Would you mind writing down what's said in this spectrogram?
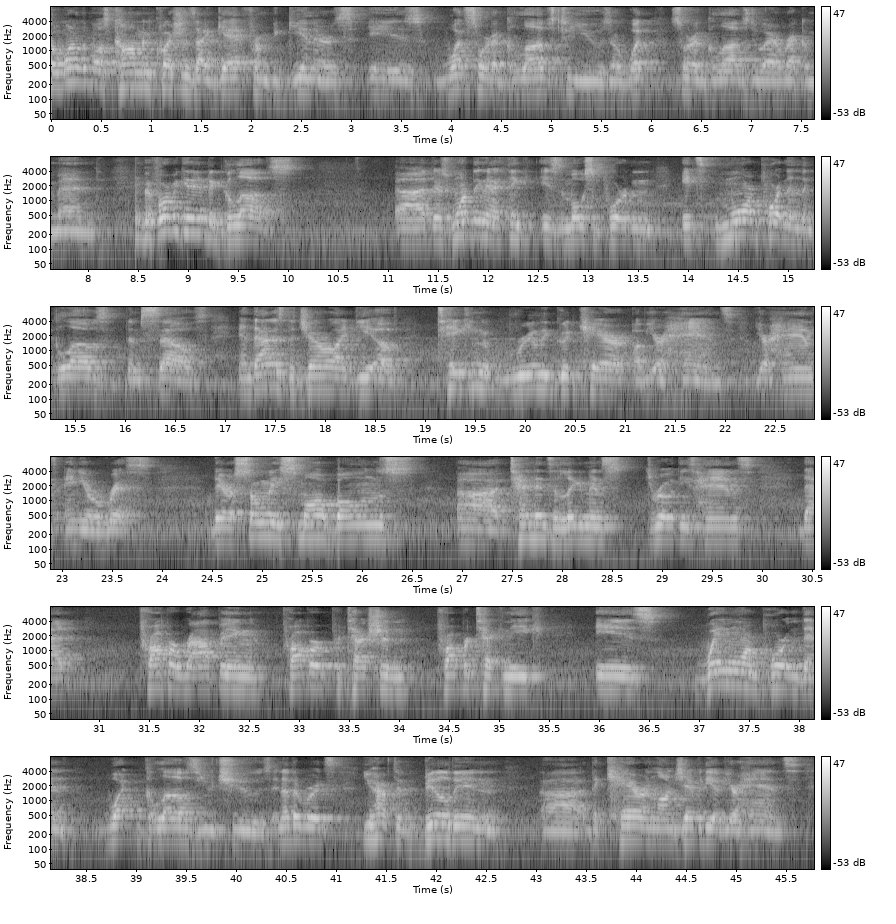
So one of the most common questions I get from beginners is what sort of gloves to use or what sort of gloves do I recommend. Before we get into gloves, uh, there's one thing that I think is the most important. It's more important than the gloves themselves, and that is the general idea of taking really good care of your hands, your hands and your wrists. There are so many small bones, uh, tendons and ligaments throughout these hands that proper wrapping, proper protection, proper technique is way more important than what gloves you choose. In other words, you have to build in uh, the care and longevity of your hands.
